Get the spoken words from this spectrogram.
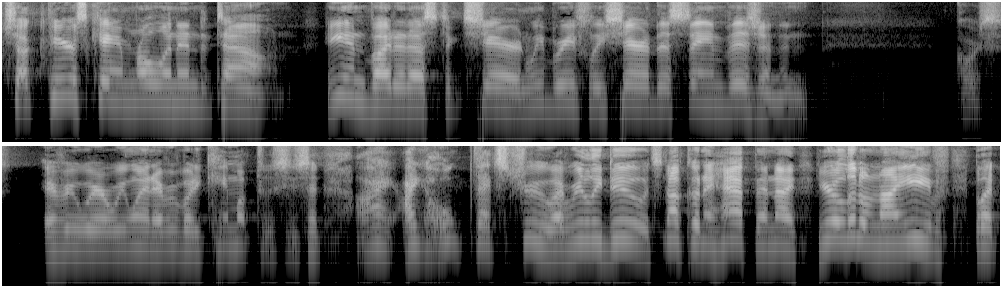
Chuck Pierce came rolling into town he invited us to share, and we briefly shared this same vision. And of course, everywhere we went, everybody came up to us. He said, I, I hope that's true. I really do. It's not going to happen. I, you're a little naive, but,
